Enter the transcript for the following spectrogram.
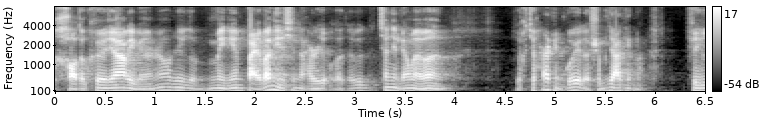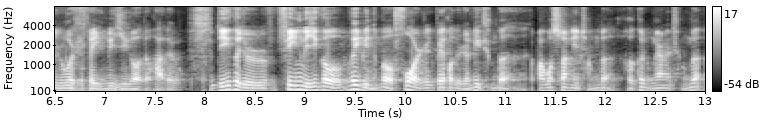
好的科学家里面，然后这个每年百万年薪的还是有的，这个将近两百万，就就还是挺贵的。什么家庭啊？非如果是非盈利机构的话，对吧？第一个就是非盈利机构未必能够 afford 这个背后的人力成本，包括算力成本和各种各样的成本。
